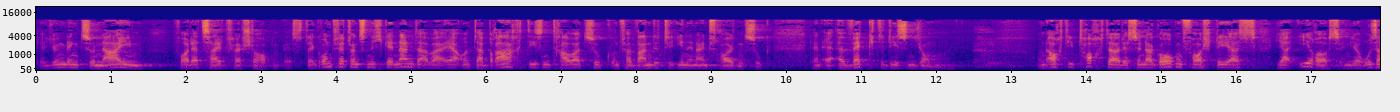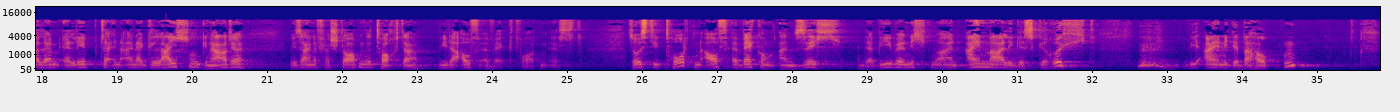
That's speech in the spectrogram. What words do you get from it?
der Jüngling zu Nain, vor der Zeit verstorben ist. Der Grund wird uns nicht genannt, aber er unterbrach diesen Trauerzug und verwandelte ihn in einen Freudenzug, denn er erweckte diesen Jungen. Und auch die Tochter des Synagogenvorstehers Jairus in Jerusalem erlebte in einer gleichen Gnade, wie seine verstorbene Tochter wieder auferweckt worden ist. So ist die Totenauferweckung an sich in der Bibel nicht nur ein einmaliges Gerücht, wie einige behaupten,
